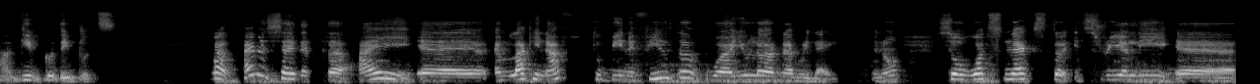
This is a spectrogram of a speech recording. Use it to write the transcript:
uh, give good inputs. Well, I will say that uh, I uh, am lucky enough to be in a field where you learn every day, you know. So what's next? It's really uh,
